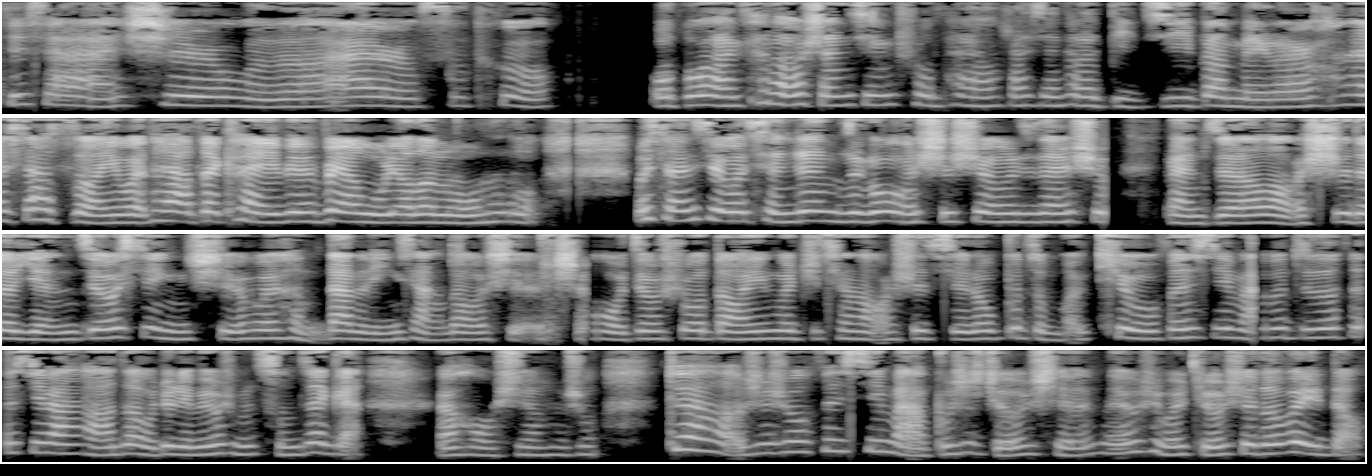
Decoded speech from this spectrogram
接下来是我的埃尔斯特。我昨晚看到山青处，他发现他的笔记一半没了，然后他吓死了，因为他要再看一遍非常无聊的罗幕。我想起我前阵子跟我师兄就在说。感觉老师的研究兴趣会很大的影响到学生，我就说到，因为之前老师其实都不怎么 Q 分析嘛，都觉得分析嘛好像在我这里没有什么存在感。然后我师兄说：“对啊，老师说分析嘛不是哲学，没有什么哲学的味道。”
